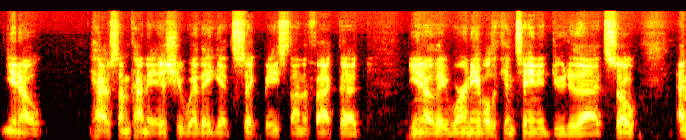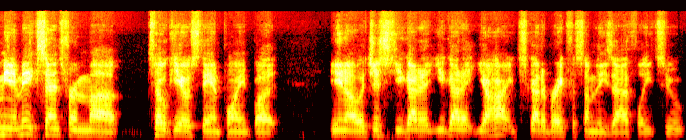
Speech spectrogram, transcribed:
you know, have some kind of issue where they get sick based on the fact that you know they weren't able to contain it due to that. So, I mean, it makes sense from uh, Tokyo standpoint, but you know, it just you gotta you gotta your heart's got to break for some of these athletes who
